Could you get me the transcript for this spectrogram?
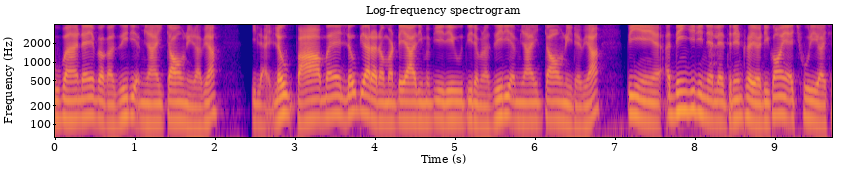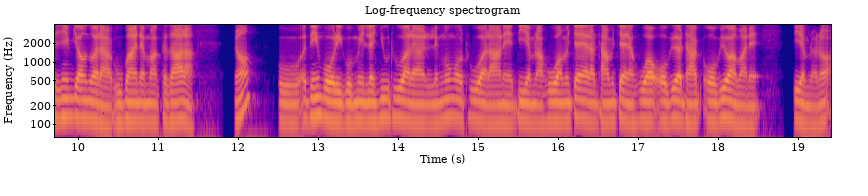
ဥပန်တန်းရဲ့ဘက်ကဈေးတွေအများကြီးတောင်းနေတာဗျာဒီလိုက်လုတ်ဘာမဲလုတ်ပြတာတော့မှတရားဒီမပြည့်သေးဘူးသိတယ်မလားဈေးတွေအများကြီးတောင်းနေတယ်ဗျာပြီးရင်အတင်းကြီးတွေနဲ့လည်းတင်းထွက်ရဒီကောင်ရဲ့အချိုးတွေကချက်ချင်းပြောင်းသွားတာဥပန်တန်းမှာကစားတာနော်ဟိုအတင်းဘော်ဒီကိုမင်းလက်ညှိုးထိုးရတာလက်ငုံငုံထိုးရတာနဲ့သိရမလားဟိုကမကြိုက်ရတာဒါမကြိုက်တာဟိုကအော်ပြောတာအော်ပြောရမှာနဲ့ သိတယ်မလားနော်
